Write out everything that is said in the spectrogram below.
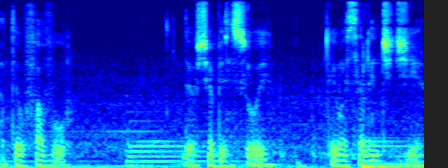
a teu favor. Deus te abençoe. Tenha um excelente dia.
